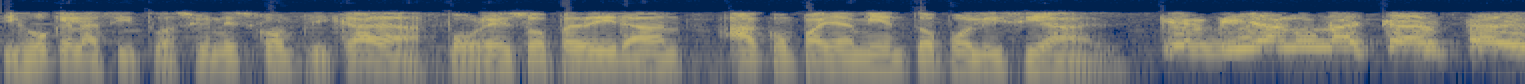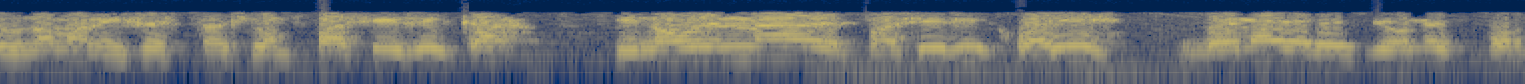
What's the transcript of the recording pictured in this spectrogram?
dijo que la situación es complicada, por eso pedirán acompañamiento policial. que envían una carta de una manifestación pacífica y no ven nada de pacífico ahí. Ven agresiones por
